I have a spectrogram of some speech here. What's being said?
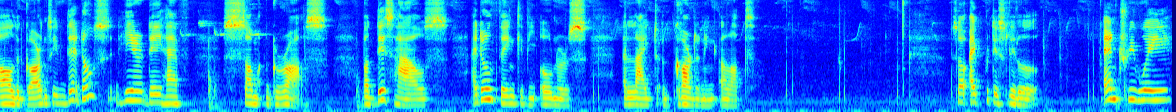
All the gardens, those here, they have some grass. But this house, I don't think the owners liked gardening a lot. So I put this little entryway.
